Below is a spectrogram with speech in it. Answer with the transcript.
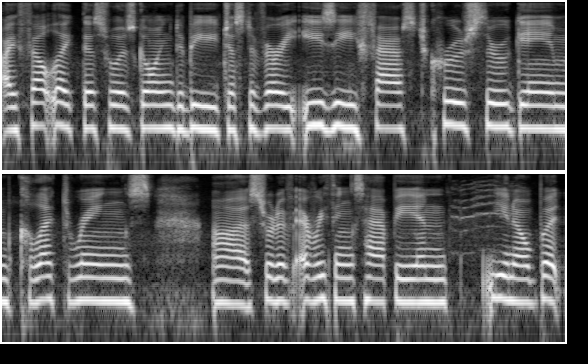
I felt like this was going to be just a very easy, fast cruise through game, collect rings, uh, sort of everything's happy, and you know, but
